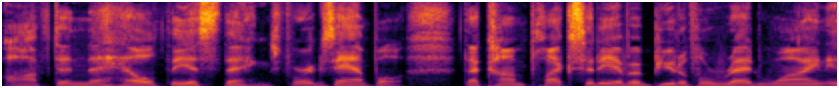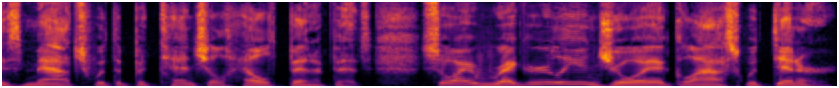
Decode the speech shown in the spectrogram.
often the healthiest things. For example, the complexity of a beautiful red wine is matched with the potential health benefits, so I regularly enjoy a glass with dinner.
